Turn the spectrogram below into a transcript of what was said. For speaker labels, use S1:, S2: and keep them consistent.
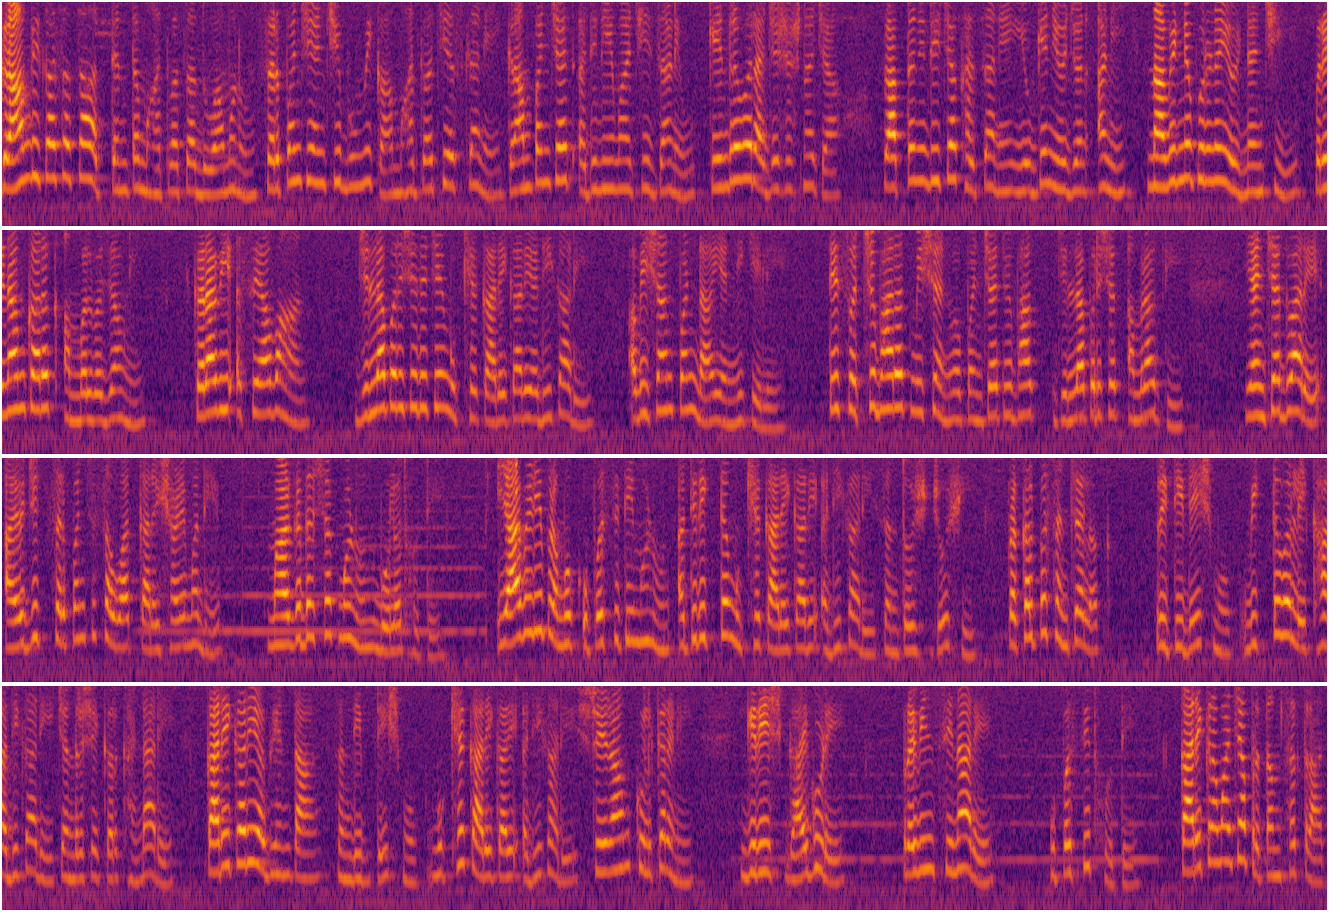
S1: ग्रामविकासाचा अत्यंत महत्त्वाचा दुवा म्हणून सरपंच यांची भूमिका महत्त्वाची असल्याने ग्रामपंचायत अधिनियमाची जाणीव केंद्र व राज्य शासनाच्या प्राप्त निधीच्या खर्चाने योग्य नियोजन आणि नाविन्यपूर्ण योजनांची परिणामकारक अंमलबजावणी करावी असे आवाहन जिल्हा परिषदेचे मुख्य कार्यकारी अधिकारी अविशांत पंडा यांनी केले. ते स्वच्छ भारत मिशन व पंचायत विभाग जिल्हा परिषद अमरावती यांच्याद्वारे आयोजित सरपंच संवाद कार्यशाळेमध्ये मार्गदर्शक म्हणून बोलत होते. यावेळी प्रमुख उपस्थिती म्हणून अतिरिक्त मुख्य कार्यकारी अधिकारी संतोष जोशी प्रकल्प संचालक प्रीती देशमुख वित्त व लेखा अधिकारी चंद्रशेखर खंडारे कार्यकारी अभियंता संदीप देशमुख मुख्य कार्यकारी अधिकारी श्रीराम कुलकर्णी गिरीश गायगुडे प्रवीण सिनारे उपस्थित होते. कार्यक्रमाच्या प्रथम सत्रात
